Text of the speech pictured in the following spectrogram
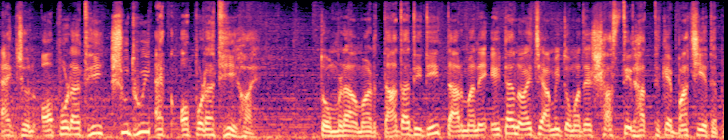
একজন অপরাধী শুধুই এক অপরাধী হয়। তোমরা আমার দাদা দিদি তার মানে এটা নয় যে আমি তোমাদের শাস্তির হাত থেকে বাঁচিয়ে দেব।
